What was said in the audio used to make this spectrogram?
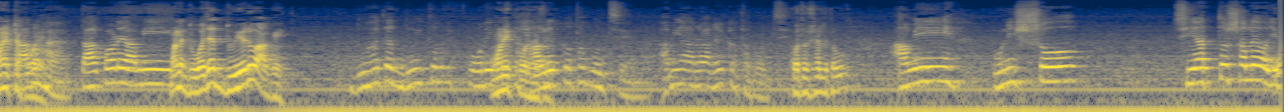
অনেকটা পরে। হ্যাঁ তারপরে আমি মানে দু হাজার দুইয়েরও আগে? দু হাজার দুই তো অনেক পরে অনেক পরে হালের কথা বলছেন আমি আরও আগের কথা বলছি। কত সালে তবু? আমি উনিশশো ছিয়াত্তর সালে অজিত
